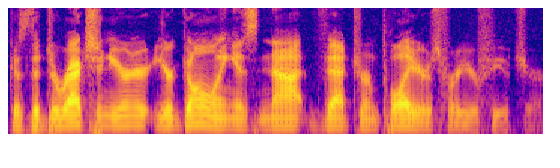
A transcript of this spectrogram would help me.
Because the direction you're you're going is not veteran players for your future.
